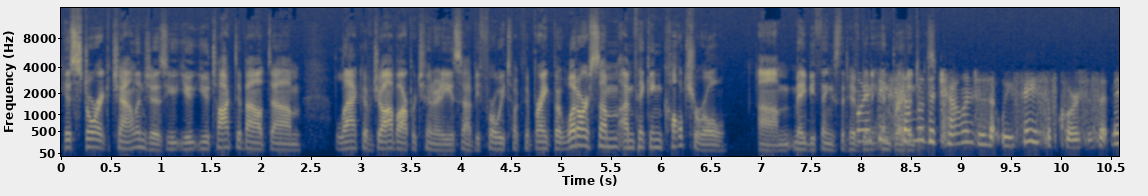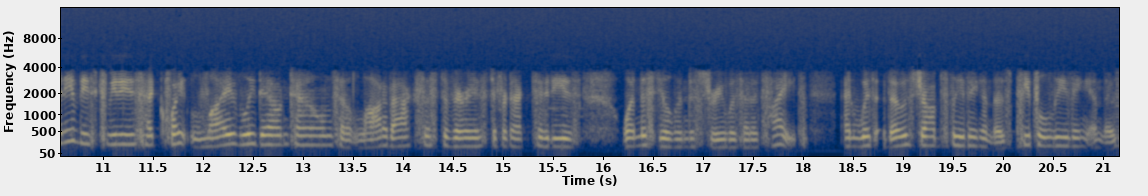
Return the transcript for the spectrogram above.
historic challenges? You you, you talked about um, lack of job opportunities uh, before we took the break, but what are some? I'm thinking cultural um, maybe things that have well, been I think inbred some of the challenges that we face, of course, is that many of these communities had quite lively downtowns, had a lot of access to various different activities when the steel industry was at its height. And with those jobs leaving, and those people leaving, and those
